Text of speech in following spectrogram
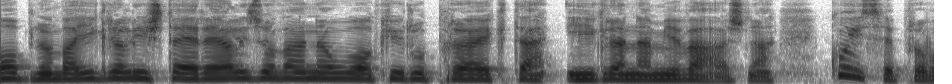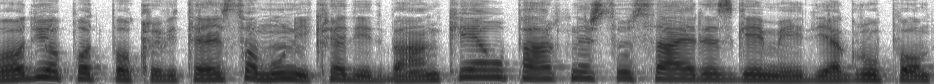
Obnova igrališta je realizovana u okviru projekta Igra nam je važna, koji se provodio pod pokroviteljstvom Unikredit banke, a u partnerstvu sa RSG Media grupom,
